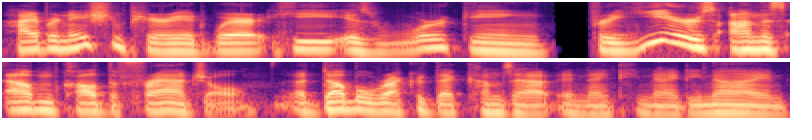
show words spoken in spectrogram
hibernation period where he is working for years on this album called The Fragile, a double record that comes out in 1999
